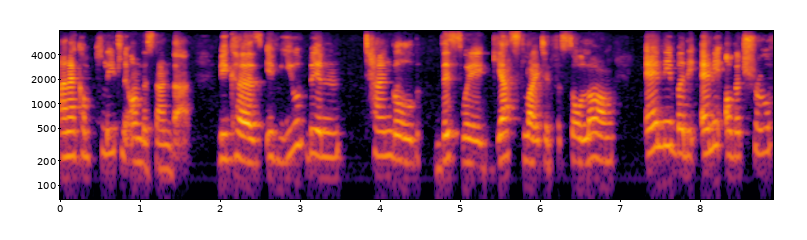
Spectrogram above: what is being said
And I completely understand that because if you've been tangled this way, gaslighted for so long, anybody, any other truth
